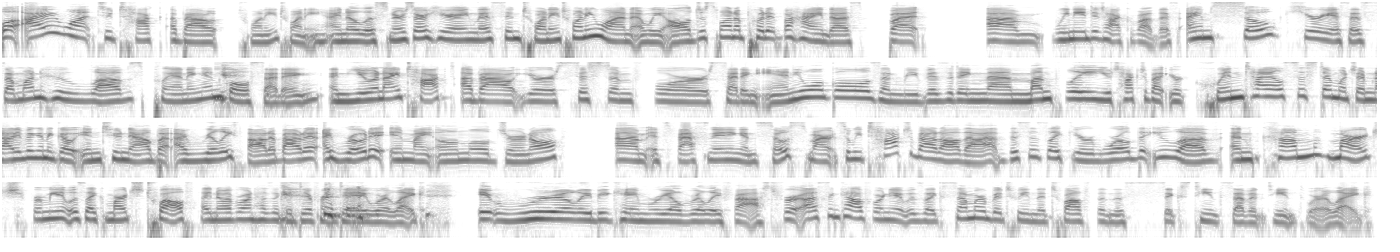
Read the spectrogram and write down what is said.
Well, I want to talk about 2020. I know listeners are hearing this in 2021 and we all just want to put it behind us, but um, we need to talk about this. I am so curious as someone who loves planning and goal setting. And you and I talked about your system for setting annual goals and revisiting them monthly. You talked about your quintile system, which I'm not even going to go into now, but I really thought about it. I wrote it in my own little journal. Um, it's fascinating and so smart. So we talked about all that. This is like your world that you love. And come March, for me, it was like March 12th. I know everyone has like a different day where like it really became real really fast. For us in California, it was like somewhere between the 12th and the 16th, 17th, where like,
